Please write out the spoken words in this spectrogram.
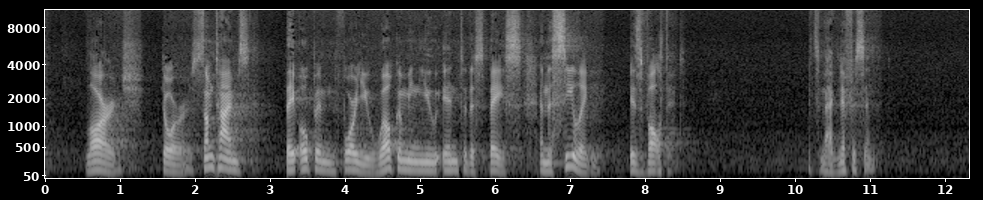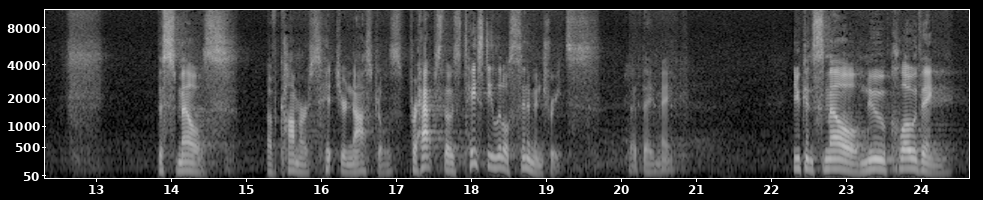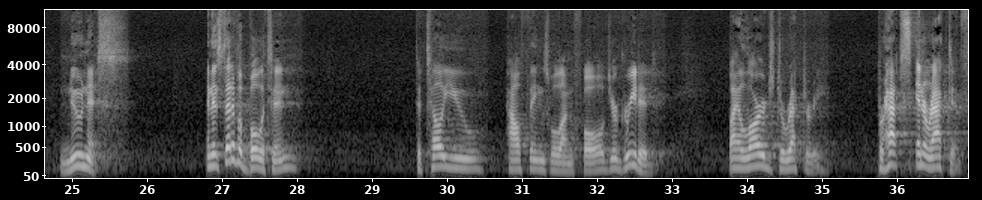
large doors. Sometimes they open for you, welcoming you into the space, and the ceiling is vaulted. It's magnificent. The smells of commerce hit your nostrils, perhaps those tasty little cinnamon treats that they make. You can smell new clothing, newness. And instead of a bulletin to tell you how things will unfold, you're greeted by a large directory, perhaps interactive,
